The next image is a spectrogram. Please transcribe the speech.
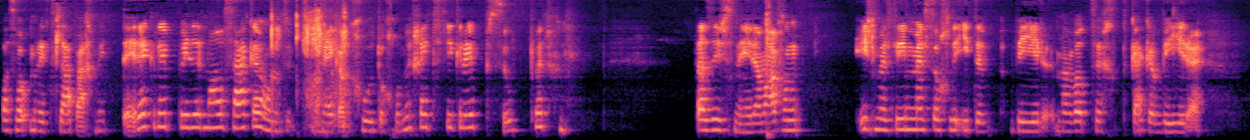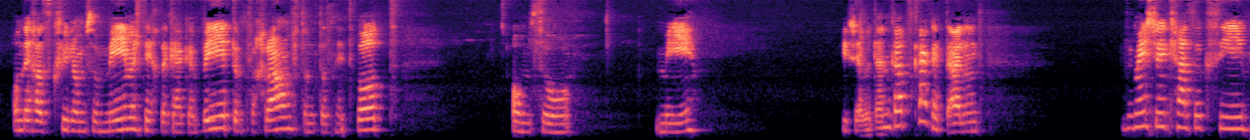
was wollte man jetzt Leben mit dieser Grippe wieder mal sagen? Und mega cool bekomme ich jetzt die Grippe, super. Das ist es nicht. Am Anfang ist man immer so ein bisschen in der Wehr, man will sich dagegen wehren. Und ich habe das Gefühl, umso mehr man sich dagegen wehrt und verkrampft und das nicht will, umso mehr ist eben dann gerade das Gegenteil. Und für mich war es wirklich so,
